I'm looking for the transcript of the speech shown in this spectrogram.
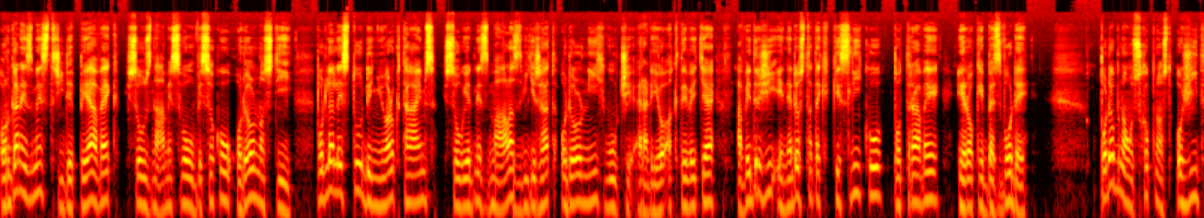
Organismy z třídy pijavek jsou známy svou vysokou odolností. Podle listu The New York Times jsou jedny z mála zvířat odolných vůči radioaktivitě a vydrží i nedostatek kyslíku, potravy i roky bez vody. Podobnou schopnost ožít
